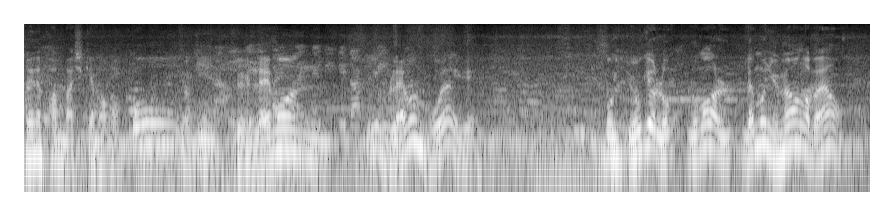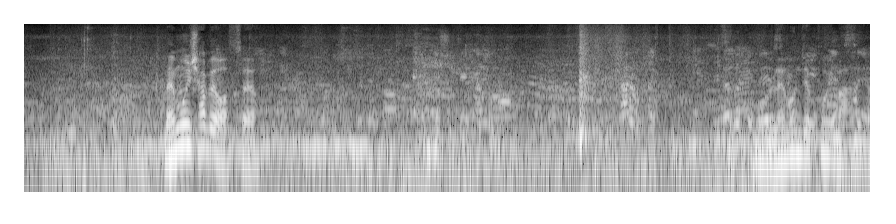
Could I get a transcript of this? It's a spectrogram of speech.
저희는 밥 맛있게 먹었고 여기 그 레몬 이 레몬 뭐야 이게? 뭐 여기가 로, 로마가 레몬 유명한가 봐요. 레몬샵에 왔어요. 뭐 레몬 제품이 많아요.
